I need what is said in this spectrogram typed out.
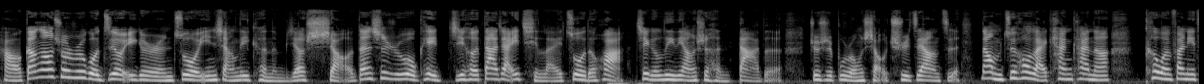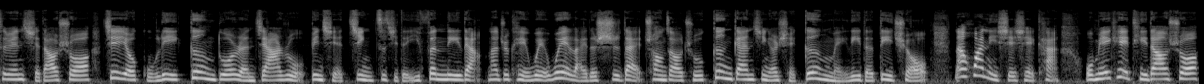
好，刚刚说如果只有一个人做，影响力可能比较小，但是如果可以集合大家一起来做的话，这个力量是很大的，就是不容小觑这样子。那我们最后来看看呢？课文范例这边写到说，借由鼓励更多人加入，并且尽自己的一份力量，那就可以为未来的世代创造出更干净而且更美丽的地球。那换你写写看，我们也可以提到说，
